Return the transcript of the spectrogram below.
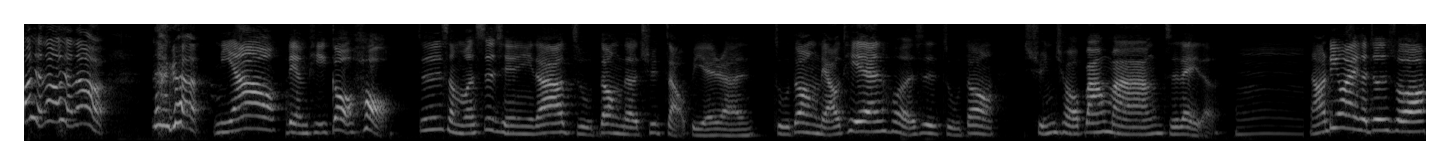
我想到，我想到，那个你要脸皮够厚，就是什么事情你都要主动的去找别人，主动聊天，或者是主动寻求帮忙之类的。嗯。然后另外一个就是说，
